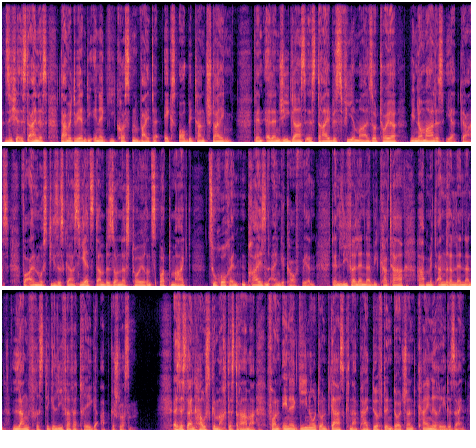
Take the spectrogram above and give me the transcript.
Sicher ist eines, damit werden die Energiekosten weiter exorbitant steigen. Denn LNG-Gas ist drei bis viermal so teuer wie normales Erdgas. Vor allem muss dieses Gas jetzt am besonders teuren Spotmarkt zu horrenden Preisen eingekauft werden. Denn Lieferländer wie Katar haben mit anderen Ländern langfristige Lieferverträge abgeschlossen. Es ist ein hausgemachtes Drama. Von Energienot und Gasknappheit dürfte in Deutschland keine Rede sein.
